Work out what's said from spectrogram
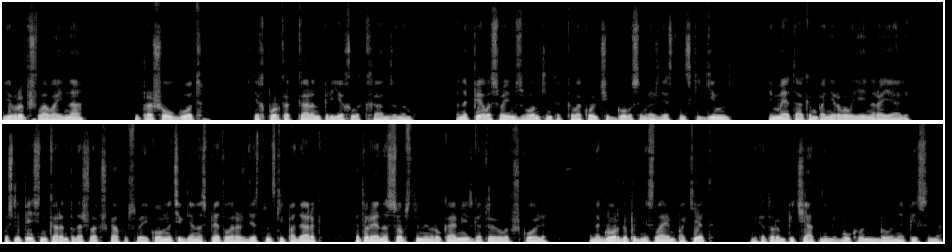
В Европе шла война, и прошел год с тех пор, как Карен приехала к Ханзенам. Она пела своим звонким, как колокольчик, голосом рождественский гимн, и Мэтта аккомпанировала ей на рояле. После песен Карен подошла к шкафу в своей комнате, где она спрятала рождественский подарок, который она собственными руками изготовила в школе. Она гордо поднесла им пакет, на котором печатными буквами было написано:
